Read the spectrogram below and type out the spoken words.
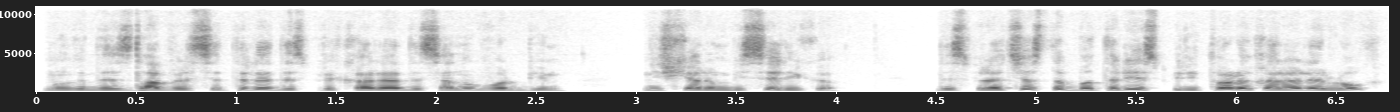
Mă gândesc la versetele despre care adesea nu vorbim, nici chiar în biserică, despre această bătălie spirituală care are loc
